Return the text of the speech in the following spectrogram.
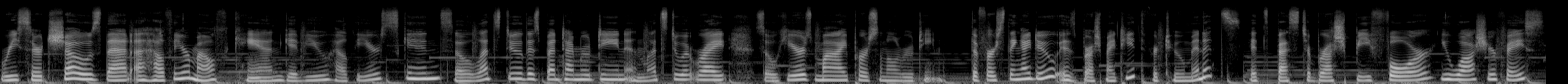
Research shows that a healthier mouth can give you healthier skin. So let's do this bedtime routine and let's do it right. So here's my personal routine. The first thing I do is brush my teeth for two minutes. It's best to brush before you wash your face.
